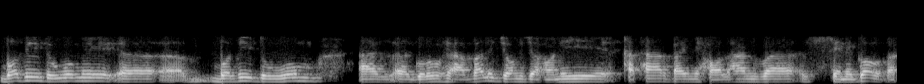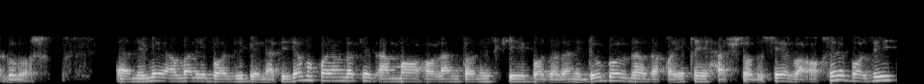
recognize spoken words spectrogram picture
بازی دوم بازی دوم از گروه اول جام جهانی قطر بین هالند و سنگال برگزار شد. نیمه اول بازی به نتیجه به پایان رسید اما هالند دانست که با زدن دو گل در دقایق 83 و آخر بازی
